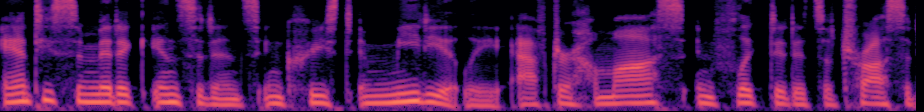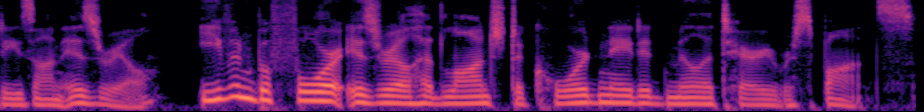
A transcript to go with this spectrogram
Anti Semitic incidents increased immediately after Hamas inflicted its atrocities on Israel, even before Israel had launched a coordinated military response.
